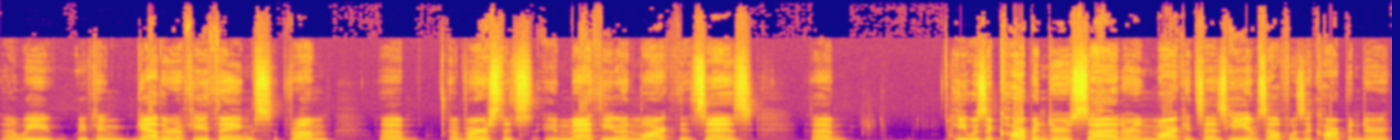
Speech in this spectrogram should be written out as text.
Uh, we we can gather a few things from uh, a verse that's in Matthew and Mark that says uh, he was a carpenter's son, or in Mark it says he himself was a carpenter,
